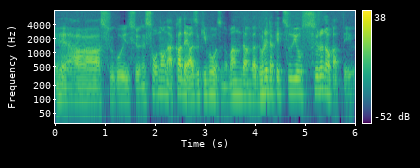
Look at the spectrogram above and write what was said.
いやすごいですよね。その中で小豆坊主の漫談がどれだけ通用するのかっていう。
